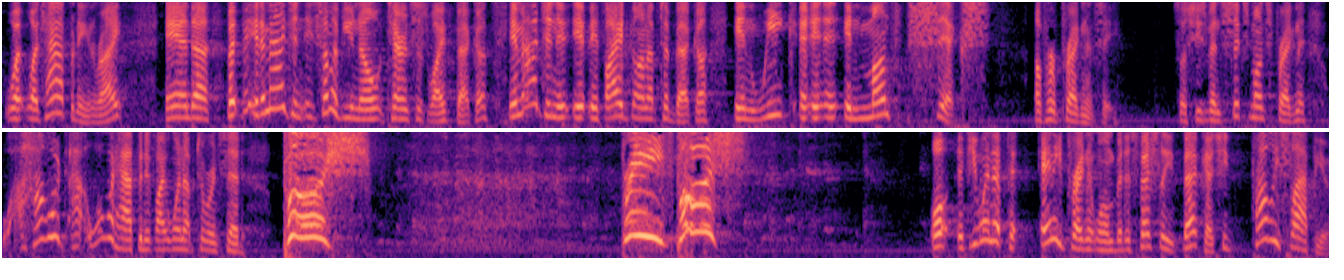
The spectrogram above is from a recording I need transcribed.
what, what's happening, right? And, uh, but, but imagine, some of you know Terrence's wife, Becca. Imagine if, if I had gone up to Becca in week, in, in month six of her pregnancy. So she's been six months pregnant. How would, how, what would happen if I went up to her and said, push! Breathe, push! Well, if you went up to any pregnant woman, but especially Becca, she'd probably slap you.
